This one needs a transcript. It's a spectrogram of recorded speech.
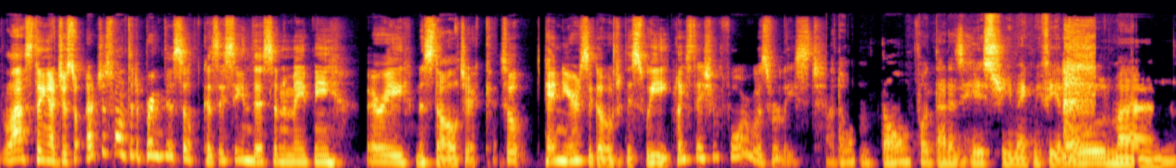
last thing, I just I just wanted to bring this up because I seen this and it made me very nostalgic. So ten years ago this week, PlayStation Four was released. I don't don't put that as history. Make me feel old, man.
